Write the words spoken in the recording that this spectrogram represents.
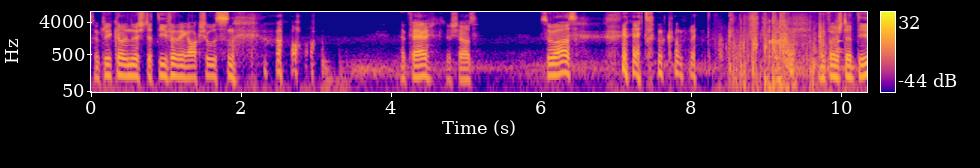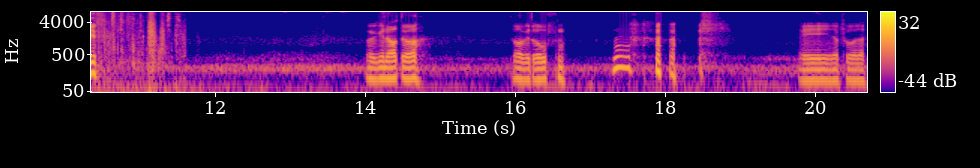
Zum Glück habe ich nur das Stativ ein wenig angeschossen. Ein Pfeil, der schaut so aus. Komplett. Einfach ein Stativ. Und genau da, da habe ich getroffen. Ey, da vorne.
